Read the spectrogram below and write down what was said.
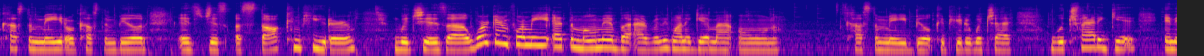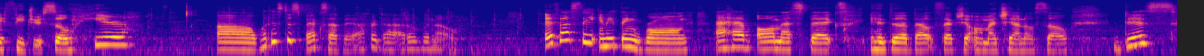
custom made or custom built. It's just a stock computer which is uh, working for me at the moment but i really want to get my own custom made built computer which i will try to get in the future. So here uh, what is the specs of it? I forgot. I don't even know if I say anything wrong, I have all my specs in the about section on my channel. So this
